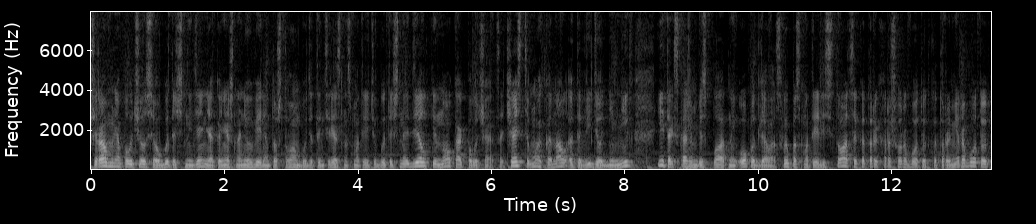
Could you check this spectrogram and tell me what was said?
Вчера у меня получился убыточный день, я, конечно, не уверен, то, что вам будет интересно смотреть убыточные делки, но как получается. Часть мой канал это видеодневник и, так скажем, бесплатный опыт для вас. Вы посмотрели ситуации, которые хорошо работают, которые не работают,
